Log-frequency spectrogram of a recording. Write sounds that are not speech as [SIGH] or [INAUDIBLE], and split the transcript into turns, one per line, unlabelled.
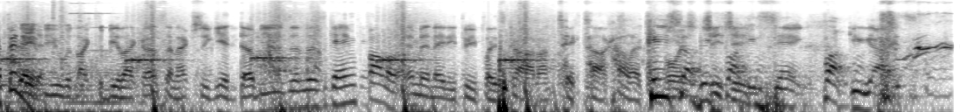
If any of you would like to be like us and actually get W's in this game, follow MN83 Plays COD on TikTok. I'll let you boys. GG's.
Fuck you guys. [LAUGHS]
